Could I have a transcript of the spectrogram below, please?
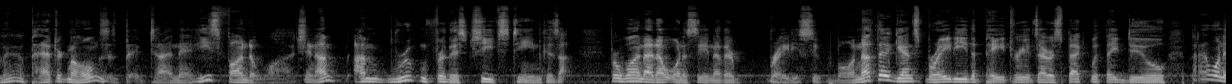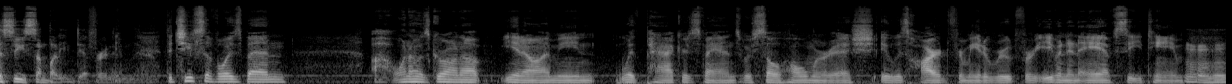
Well, Patrick Mahomes is big time, man. He's fun to watch, and I'm I'm rooting for this Chiefs team because, for one, I don't want to see another Brady Super Bowl. Nothing against Brady, the Patriots. I respect what they do, but I want to see somebody different in there. The Chiefs have always been uh, when I was growing up, you know, I mean, with Packers fans, we're so homerish. It was hard for me to root for even an AFC team. Mm-hmm.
